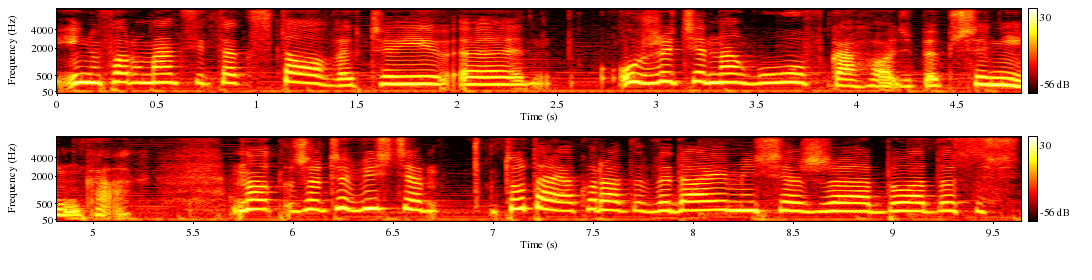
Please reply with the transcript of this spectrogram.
informacji tekstowych, czyli użycie nagłówka choćby przy linkach. No rzeczywiście tutaj akurat wydaje mi się, że była dosyć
